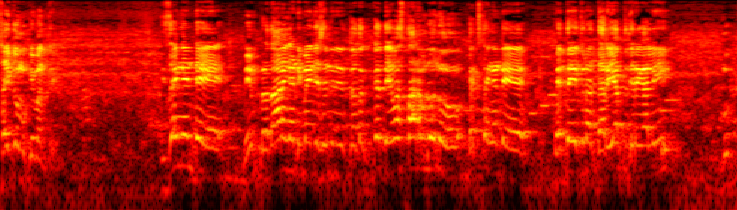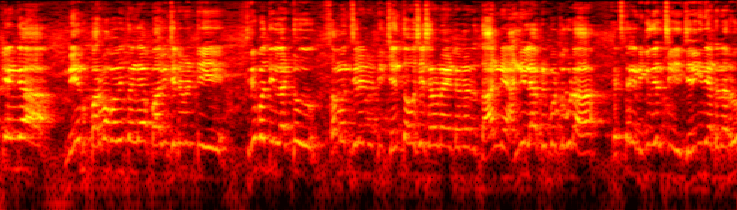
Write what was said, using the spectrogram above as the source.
సైకో ముఖ్యమంత్రి. నిజంగా అంటే మేము ప్రధానంగా డిమాండ్ చేసేది ప్రతి ఒక్క దేవస్థానంలోనూ ఖచ్చితంగా అంటే పెద్ద ఎత్తున దర్యాప్తు జరగాలి. ముఖ్యంగా మేము పరమ పవిత్రంగా భావించేటువంటి తిరుపతి లడ్డు సంబంధించినటువంటి జంతు అవశేషాలు ఉన్నాయంటున్నారు. దాన్ని అన్ని ల్యాబ్ రిపోర్ట్లు కూడా ఖచ్చితంగా నిగ్గు తెలిసి జరిగింది అంటున్నారు.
